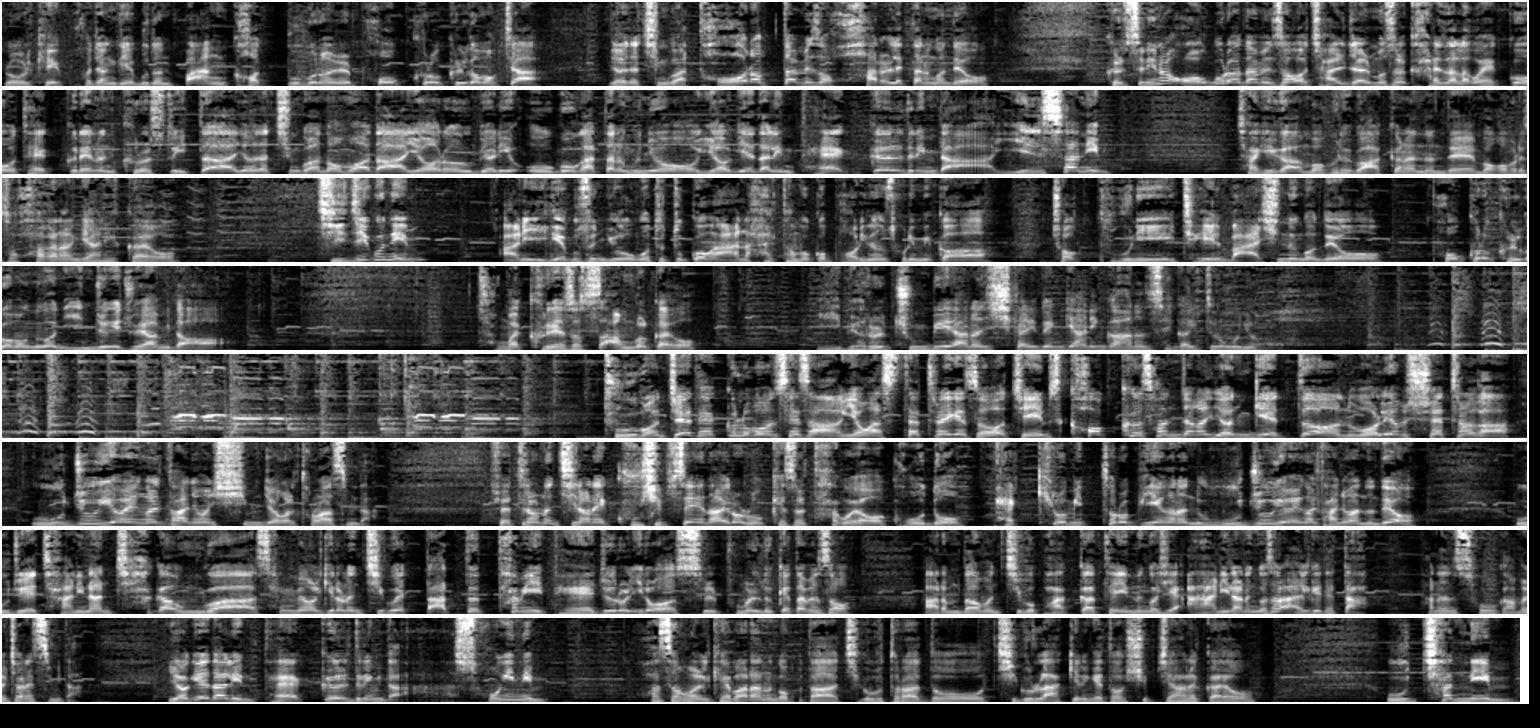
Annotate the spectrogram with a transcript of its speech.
롤케이크 포장지에 묻은 빵 겉부분을 포크로 긁어먹자 여자친구가 더럽다면서 화를 냈다는 건데요. 글쓴이는 억울하다면서 잘잘못을 가려달라고 했고 댓글에는 그럴 수도 있다 여자친구가 너무하다 여러 의견이 오고 갔다는군요 여기에 달린 댓글들입니다 일사님 자기가 먹으려고 아껴놨는데 먹어버려서 화가 난 게 아닐까요 지지구님 아니 이게 무슨 요거트 뚜껑 안 핥아먹고 버리는 소리입니까? 저 분이 제일 맛있는 건데요. 포크로 긁어먹는 건 인정해줘야 합니다. 정말 그래서 싸운 걸까요? 이별을 준비해야 하는 시간이 된 게 아닌가 하는 생각이 드는군요. 두 번째 댓글로 본 세상 영화 스타트렉에서 제임스 커크 선장을 연기했던 윌리엄 쉐트너가 우주 여행을 다녀온 심정을 털어놨습니다. 쉐트너는 지난해 90세의 나이로 로켓을 타고요 고도 100km로 비행하는 우주 여행을 다녀왔는데요. 우주의 잔인한 차가움과 생명을 기르는 지구의 따뜻함이 대조를 이뤄 슬픔을 느꼈다면서 아름다움은 지구 바깥에 있는 것이 아니라는 것을 알게 됐다 하는 소감을 전했습니다. 여기에 달린 댓글들입니다. 송이님, 화성을 개발하는 것보다 지구부터라도 지구를 아끼는 게 더 쉽지 않을까요? 우찬님,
